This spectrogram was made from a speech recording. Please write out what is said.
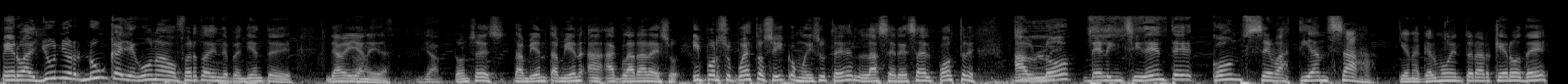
Pero al Junior nunca llegó una oferta de Independiente de, de Avellaneda. Ya. Entonces, también, también a- aclarar eso. Y por supuesto, sí, como dice usted, la cereza del postre. Habló del incidente con Sebastián Saja. quien en aquel momento era arquero de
